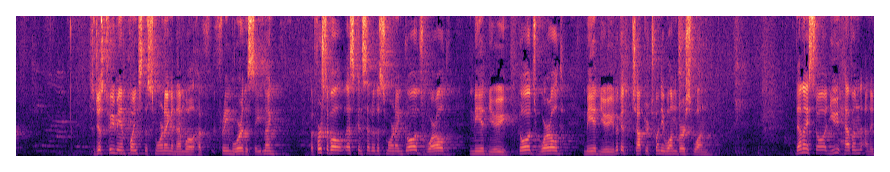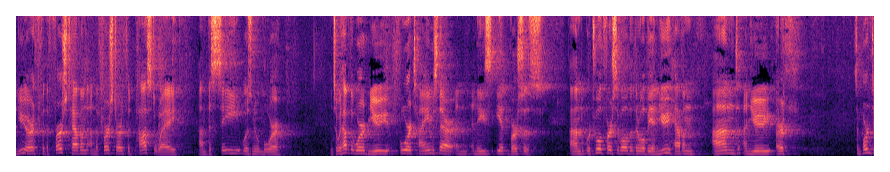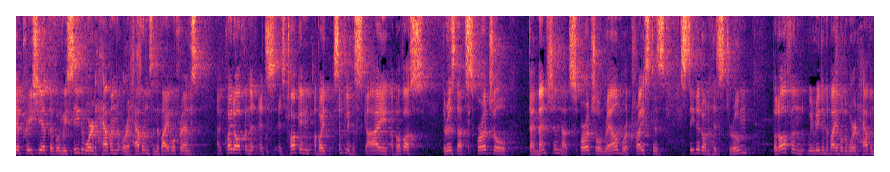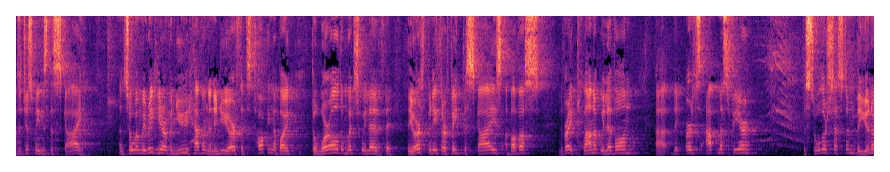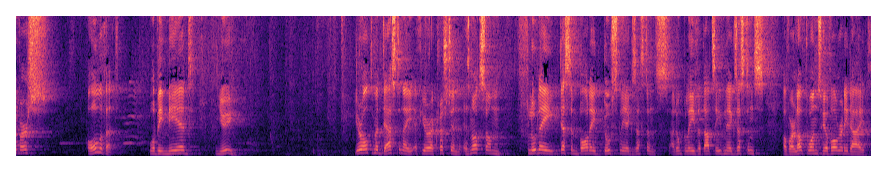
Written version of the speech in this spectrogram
So, just two main points this morning, and then we'll have three more this evening. But first of all, let's consider this morning God's world made new. God's world made new. Look at chapter 21, verse 1. Then I saw a new heaven and a new earth, for the first heaven and the first earth had passed away, and the sea was no more. And so we have the word new four times there in, in these eight verses. And we're told, first of all, that there will be a new heaven and a new earth. It's important to appreciate that when we see the word heaven or heavens in the Bible, friends, uh, quite often it's, it's talking about simply the sky above us. There is that spiritual dimension, that spiritual realm where Christ is seated on his throne. But often we read in the Bible the word heavens, it just means the sky. And so when we read here of a new heaven and a new earth, it's talking about the world in which we live, the, the earth beneath our feet, the skies above us, the very planet we live on, uh, the earth's atmosphere, the solar system, the universe, all of it will be made new. Your ultimate destiny, if you're a Christian, is not some floaty, disembodied, ghostly existence. I don't believe that that's even the existence of our loved ones who have already died.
